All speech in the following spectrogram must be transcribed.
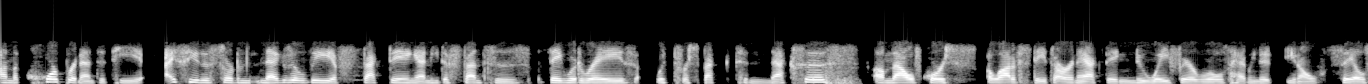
on the corporate entity, I see this sort of negatively affecting any defenses they would raise with respect to Nexus. Um, now, of course, a lot of states are enacting new Wayfair rules having to, you know, sales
